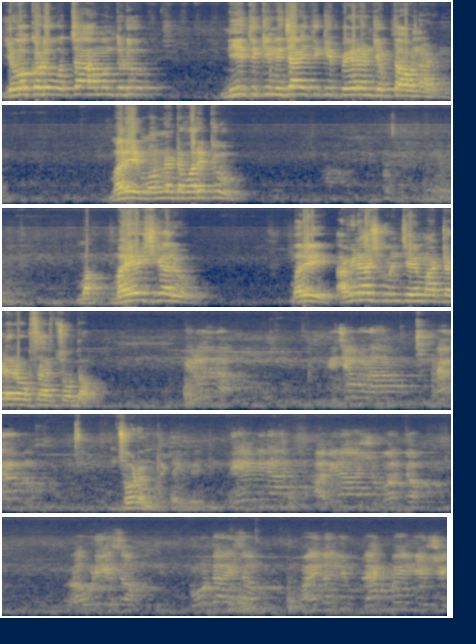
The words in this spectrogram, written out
యువకుడు ఉత్సాహవంతుడు నీతికి నిజాయితీకి పేరు అని చెప్తా ఉన్నాడు. మరి మొన్నటి వరకు మహేష్ గారు మరి అవినాష్ గురించి ఏం మాట్లాడారో ఒకసారి చూద్దాం. చూడండి దేవినాథ్ అవినాష్ వర్గం రౌడీయిజం గూండాయిజం మహిళల్ని బ్లాక్మెయిల్ చేసి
